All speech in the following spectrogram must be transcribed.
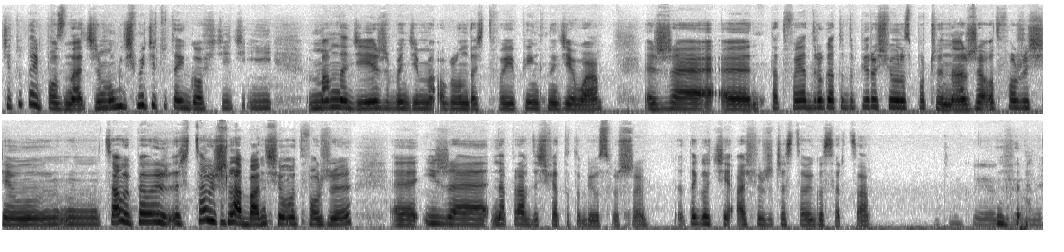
Cię tutaj poznać, że mogliśmy Cię tutaj gościć i mam nadzieję, że będziemy oglądać Twoje piękne dzieła, że e, ta Twoja droga to dopiero się rozpoczyna, że otworzy się mm, cały, pełen, cały szlaban się otworzy e, i że naprawdę świat o Tobie usłyszy. Dlatego Ci, Asiu, życzę z całego serca. Dziękuję ogromnie.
